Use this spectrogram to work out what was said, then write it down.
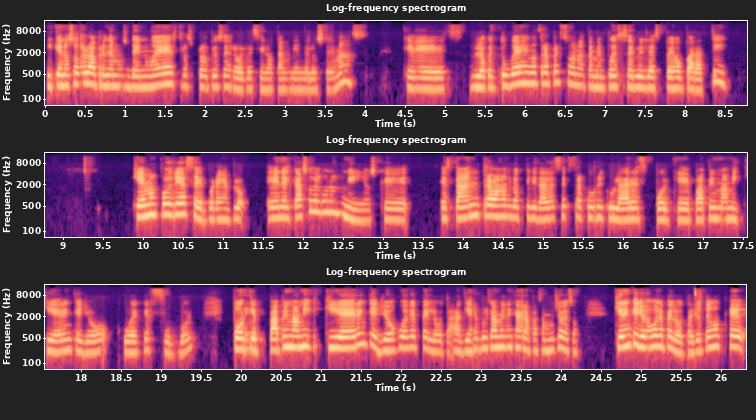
y que no solo aprendemos de nuestros propios errores, sino también de los demás que lo que tú ves en otra persona también puede servir de espejo para ti. ¿Qué más podría ser? Por ejemplo, en el caso de algunos niños que están trabajando actividades extracurriculares porque papi y mami quieren que yo juegue fútbol, porque papi y mami quieren que yo juegue pelota. Aquí en República Dominicana pasa mucho eso. Quieren que yo juegue pelota. Yo tengo que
